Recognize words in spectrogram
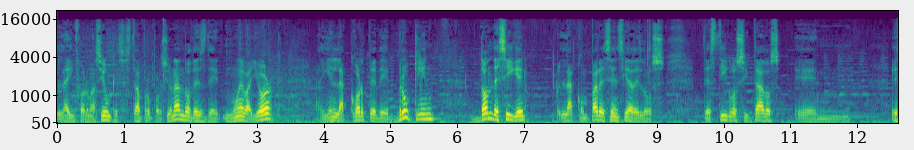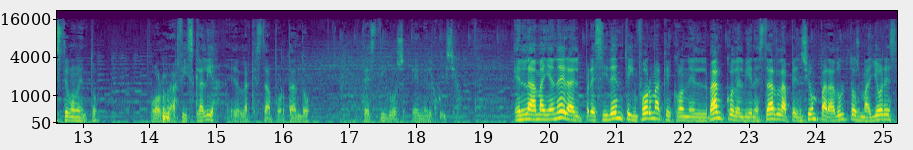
la información que se está proporcionando desde Nueva York, ahí en la corte de Brooklyn, donde sigue la comparecencia de los testigos citados en este momento por la Fiscalía, es la que está aportando testigos en el juicio. En la mañanera, el presidente informa que con el Banco del Bienestar la pensión para adultos mayores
